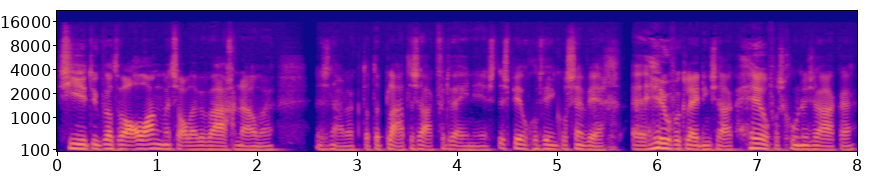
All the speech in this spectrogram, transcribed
zie je natuurlijk wat we al lang met z'n allen hebben waargenomen. Dus namelijk dat de platenzaak verdwenen is, de speelgoedwinkels zijn weg, eh, heel veel kledingzaken, heel veel schoenenzaken.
